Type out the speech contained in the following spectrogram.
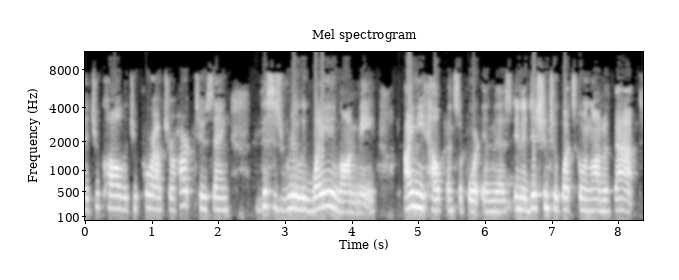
that you call, that you pour out your heart to, saying, This is really weighing on me. I need help and support in this, in addition to what's going on with that,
